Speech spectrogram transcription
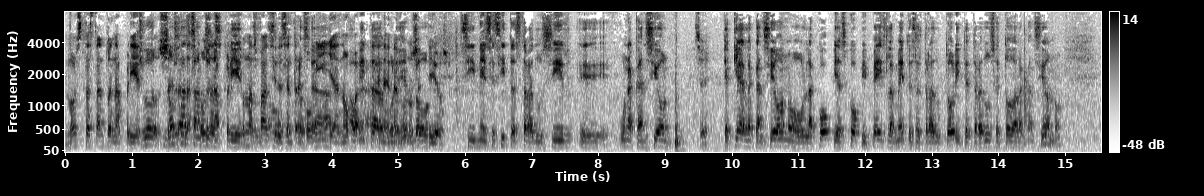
no estás tanto en aprietos. no estás las tanto en aprietos. Son más fáciles, entre comillas, ¿no? Ahorita, en, algunos sentidos. Si necesitas traducir eh, una canción, sí. tecleas la canción o la copias, copy-paste, la metes al traductor y te traduce toda la canción, ¿no?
